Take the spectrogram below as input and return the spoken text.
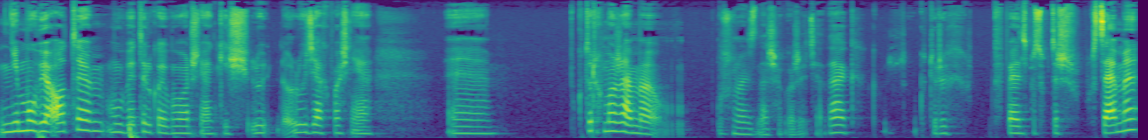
nie mówię o tym, mówię tylko i wyłącznie o jakichś lu ludziach właśnie, których możemy usunąć z naszego życia, tak? Których w pewien sposób też chcemy,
